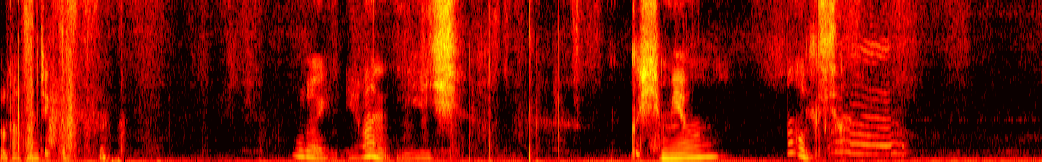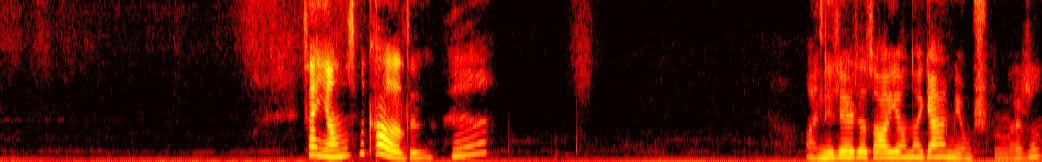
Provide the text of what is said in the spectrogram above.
Buradan çektim. Ay, ay. Kışım ya. Ne oldu ya? Sen yalnız mı kaldın? He? Anneleri de daha yanına gelmiyormuş bunların.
